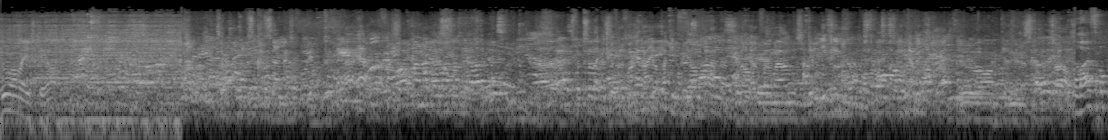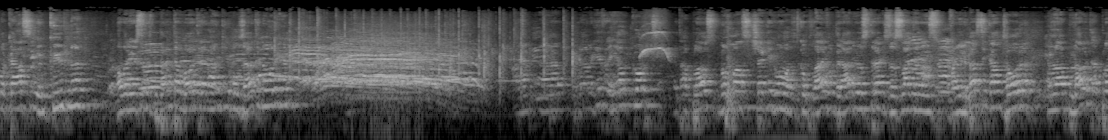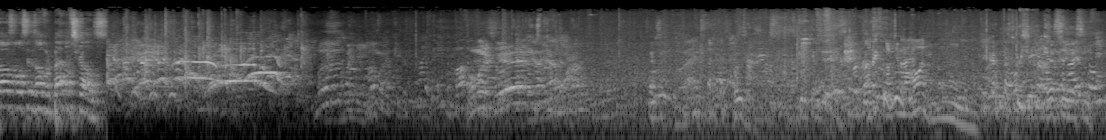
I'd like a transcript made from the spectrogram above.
doe al eens, ja. Op Live locatie in Kuurne. Allereerst bedankt aan Wouter en Ankie om ons uit te nodigen. Applaus nogmaals checken, gewoon, want het komt live op de radio straks. Dus laten we eens van jullie beste kant horen. En een luid applaus alleszins al voor Ben of Skulls. Op die moment. Thank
